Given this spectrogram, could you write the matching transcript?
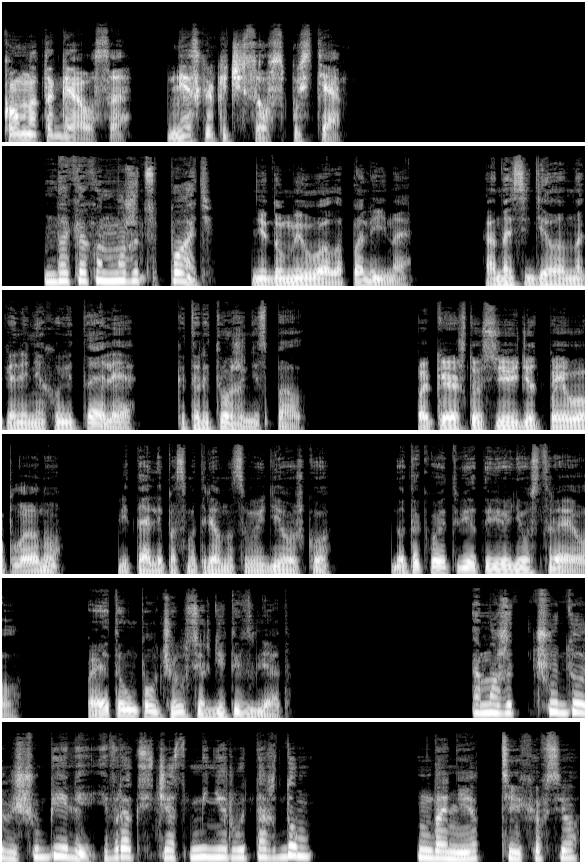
Комната Гаусса. Несколько часов спустя. «Да как он может спать?» — недоумевала Полина. Она сидела на коленях у Виталия, который тоже не спал. «Пока что все идет по его плану». Виталий посмотрел на свою девушку, но такой ответ ее не устраивал, поэтому получил сердитый взгляд. «А может, чудовищ убили, и враг сейчас минирует наш дом?» «Да нет, тихо все.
